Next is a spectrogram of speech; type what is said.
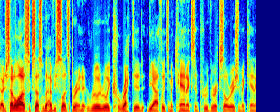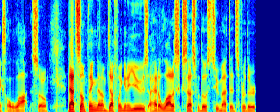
I just had a lot of success with a heavy sled sprint, and it really really corrected the athlete's mechanics, improved their acceleration mechanics a lot. So that's something that I'm definitely going to use. I had a lot of success with those two methods for their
